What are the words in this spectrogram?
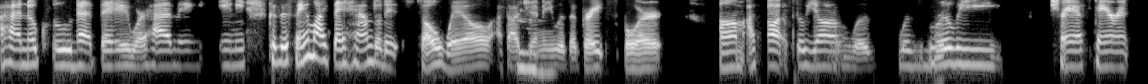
I had no clue that they were having any because it seemed like they handled it so well. I thought Mhm. Jimmy was a great sport. Um, I thought So Young was was really transparent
